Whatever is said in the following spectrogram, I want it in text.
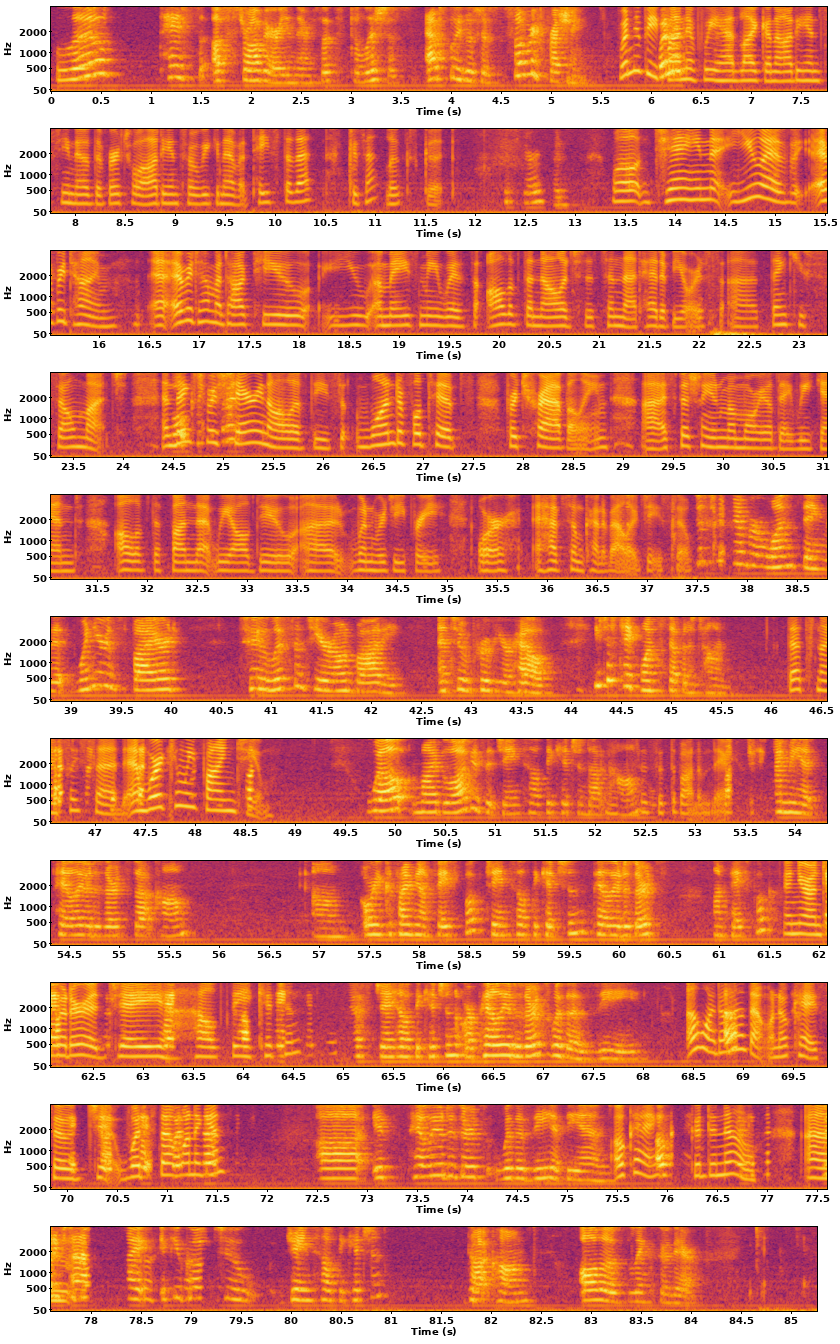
little taste of strawberry in there, so it's delicious, absolutely delicious, so refreshing. Wouldn't it be Wouldn't fun if we had like an audience, you know, the virtual audience where we can have a taste of that? Because that looks good. It's very good. Well, Jane, you have every time, every time I talk to you, you amaze me with all of the knowledge that's in that head of yours. Uh, thank you so much. And well, thanks for sharing all of these wonderful tips for traveling, uh, especially in Memorial Day weekend, all of the fun that we all do uh, when we're G free or have some kind of allergies. So just remember one thing that when you're inspired to listen to your own body, and to improve your health, you just take one step at a time. That's nicely said. And where can we find you? Well, my blog is at janeshealthykitchen.com. It's at the bottom there. You can find me at paleodesserts.com. Um, or you can find me on Facebook, Jane's Healthy Kitchen, Paleo Desserts on Facebook. And you're on Twitter at J Healthy Kitchen? Yes, J Healthy Kitchen, or Paleo Desserts with a Z. Oh, I don't know that one. Okay, so J- what's that one again? Uh, it's paleo desserts with a Z at the end. Okay, okay. good to know. Um, but if you, go, I, if you go to janeshealthykitchen.com, all those links are there.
